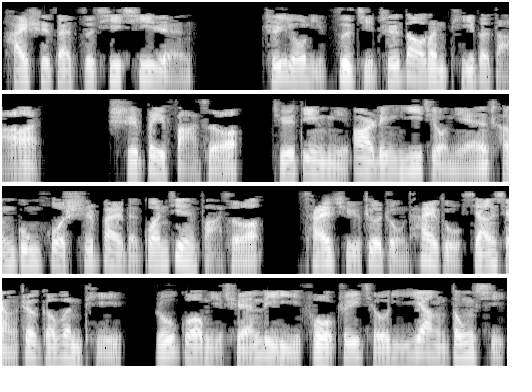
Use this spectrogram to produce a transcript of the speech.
还是在自欺欺人？只有你自己知道问题的答案。十倍法则。决定你二零一九年成功或失败的关键法则，采取这种态度想想这个问题：如果你全力以赴追求一样东西，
